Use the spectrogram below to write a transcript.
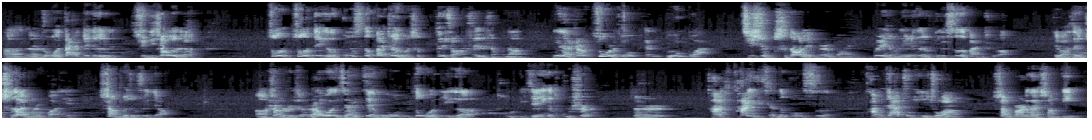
呃那如果大家对这个距离稍微有点，坐坐这个公司的班车有是最爽的事情是什么呢？你在上面坐着就 OK 了，不用管，即使迟到了也没人管你，为什么？因为那是公司的班车。对吧？所以迟到也没人管你，上车就睡觉，啊，上车睡觉。然后我以前还见过，我们做过的一个同以前一个同事，就是他他以前的公司，他们家住亦庄，上班在上地，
